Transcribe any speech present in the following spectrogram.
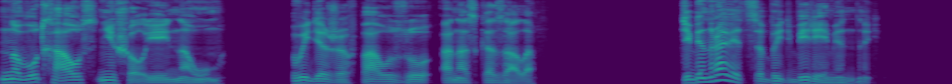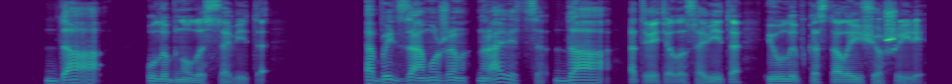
но Вудхаус не шел ей на ум. Выдержав паузу, она сказала — Тебе нравится быть беременной?» «Да», — улыбнулась Савита. «А быть замужем нравится?» «Да», — ответила Савита, и улыбка стала еще шире.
